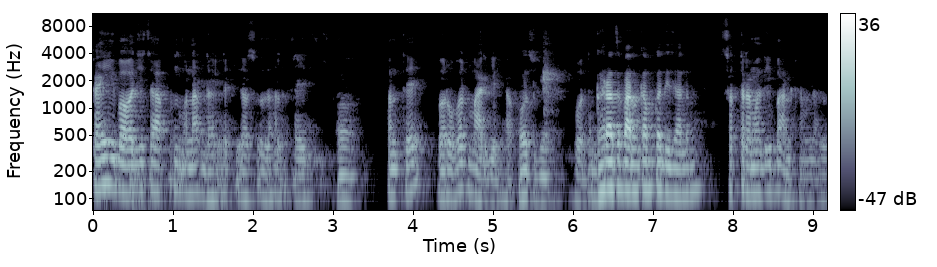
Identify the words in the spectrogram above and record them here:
काही बाबाजीचं आपण मनात धरलं की असं झालं पाहिजे. हो. पण ते बरोबर मार्गी लागलं. होच गे होतं घराचं बांधकाम कधी झालं मग? सतरामध्ये बांधकाम झालं.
